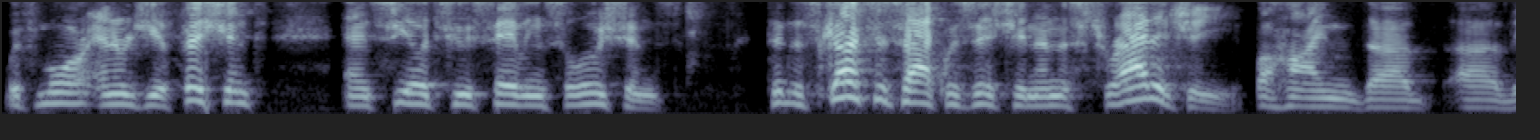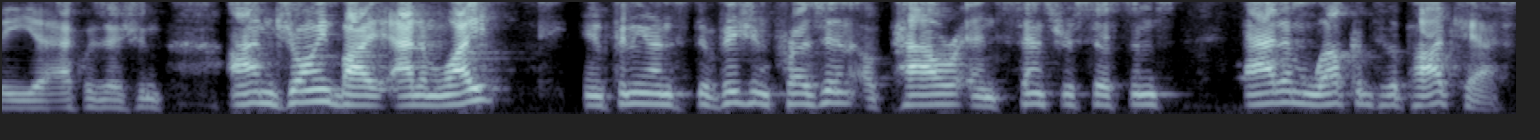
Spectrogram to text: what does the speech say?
with more energy efficient and CO2 saving solutions. To discuss this acquisition and the strategy behind uh, uh, the acquisition, I'm joined by Adam White, Infineon's Division President of Power and Sensor Systems. Adam, welcome to the podcast.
